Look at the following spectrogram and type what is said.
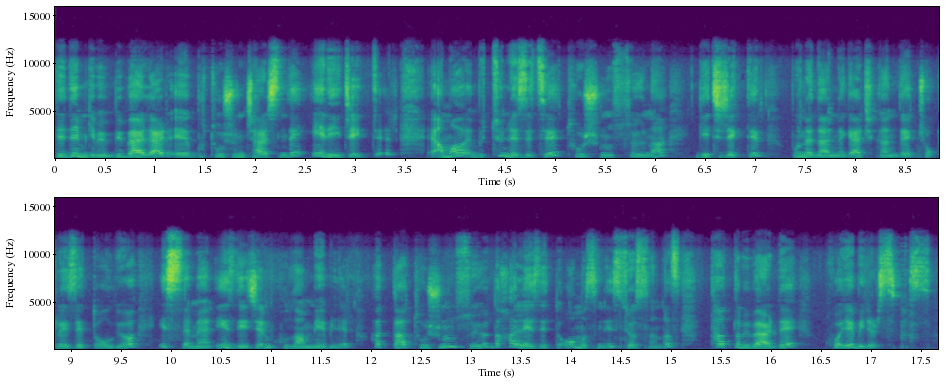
Dediğim gibi biberler e, bu turşunun içerisinde eriyecektir. E, ama bütün lezzeti turşunun suyuna geçecektir. Bu nedenle gerçekten de çok lezzetli oluyor. İstemeyen izleyicilerim kullanmayabilir. Hatta turşunun suyu daha lezzetli olmasını istiyorsanız tatlı biber de koyabilirsiniz.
